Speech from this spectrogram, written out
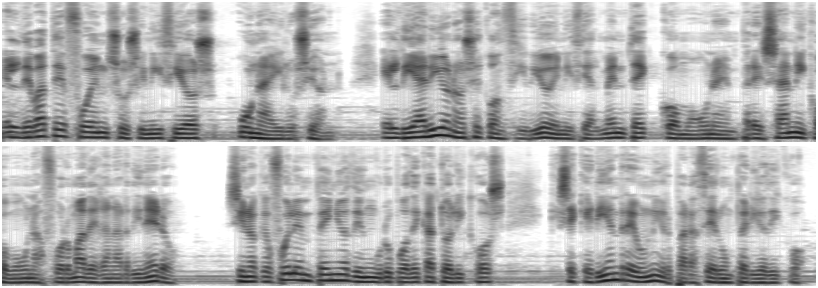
El debate fue en sus inicios una ilusión. El diario no se concibió inicialmente como una empresa ni como una forma de ganar dinero, sino que fue el empeño de un grupo de católicos que se querían reunir para hacer un periódico.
